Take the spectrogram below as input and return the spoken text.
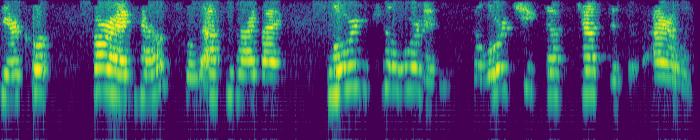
near Corkagh House was occupied by Lord Kilwarden, the Lord Chief Justice of Ireland.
